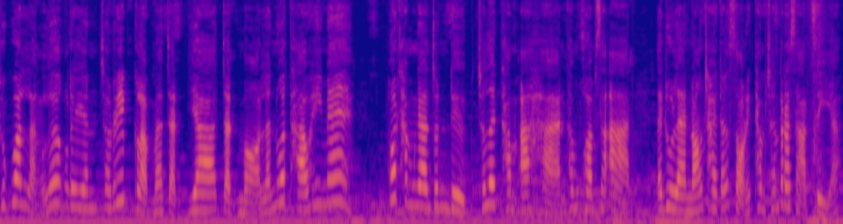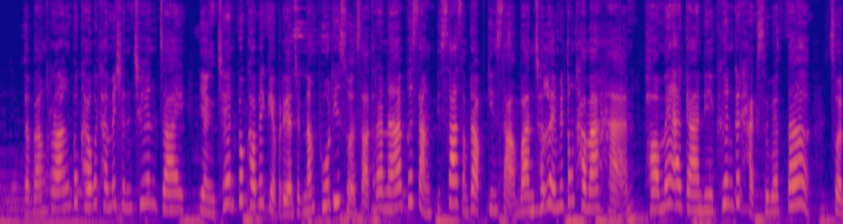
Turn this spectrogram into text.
ทุกวันหลังเลิกเรียนฉันรีบกลับมาจัดยาจัดหมอนและนวดเท้าให้แม่ พ่อทำงานจนดึก ฉันเลยทำอาหารทำความสะอาด และดูแลน้องชายทั้งสองที่ทำฉันประสาทเสีย แต่บางครั้งพวกเขาก็ทำให้ฉันชื่นใจ อย่างเช่น พวกเขาไปเก็บเหรียญจากน้ำพุที่สวนสาธารณะเพื่อสั่งพิซซ่าสำหรับกิน 3 วัน ฉันเลยไม่ต้องทำอาหาร พอแม่อาการดีขึ้นก็ถักสเวตเตอร์ ส่วน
